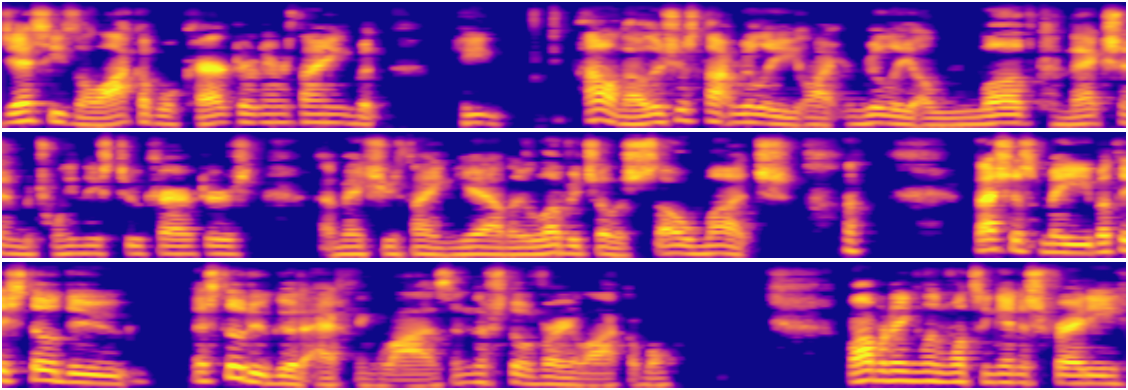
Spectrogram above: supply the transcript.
Jesse's a likable character and everything, but he, I don't know. There's just not really like really a love connection between these two characters that makes you think, yeah, they love each other so much. That's just me, but they still do. They still do good acting wise, and they're still very likable. Robert Englund once again is Freddy,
